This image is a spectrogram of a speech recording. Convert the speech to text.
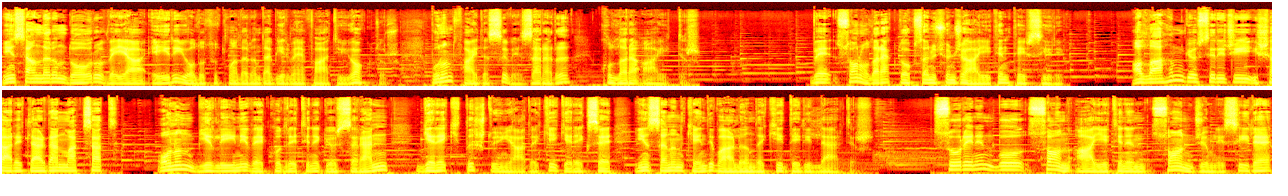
insanların doğru veya eğri yolu tutmalarında bir menfaati yoktur. Bunun faydası ve zararı kullara aittir. Ve son olarak 93. ayetin tefsiri. Allah'ın göstereceği işaretlerden maksat, O'nun birliğini ve kudretini gösteren gerek dış dünyadaki gerekse insanın kendi varlığındaki delillerdir. Surenin bu son ayetinin son cümlesiyle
